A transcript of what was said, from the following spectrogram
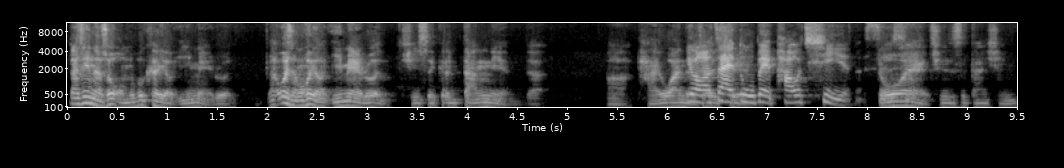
那现在说我们不可以有以美论，那为什么会有以美论？其实跟当年的啊台湾的又要再度被抛弃，对，其实是担心。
